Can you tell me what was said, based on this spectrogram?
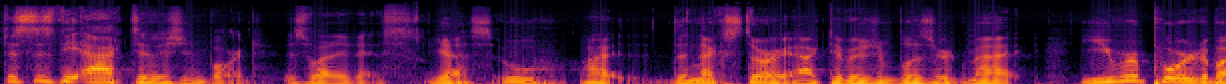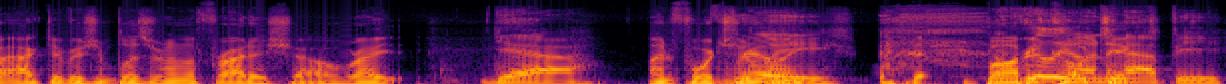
This is the Activision board, is what it is. Yes. Ooh, I, the next story, Activision Blizzard. Matt, you reported about Activision Blizzard on the Friday show, right? Yeah. Unfortunately, Really, Bobby really Kotick unhappy.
